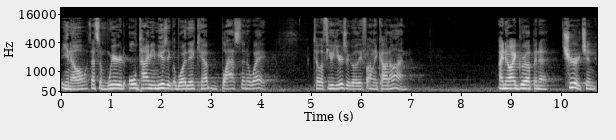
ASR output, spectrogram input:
You know, that's some weird old timey music, but boy, they kept blasting away. Till a few years ago, they finally caught on. I know I grew up in a church, and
